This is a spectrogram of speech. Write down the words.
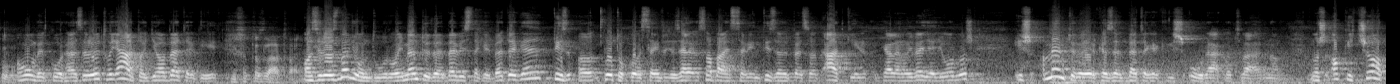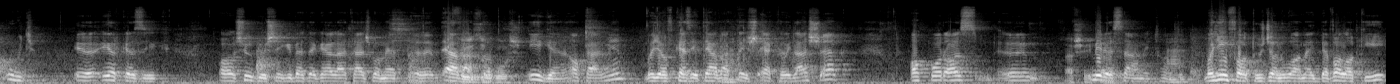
a Honvéd kórház előtt, hogy átadja a betegét. Viszont az látvány. Azért az nagyon durva, hogy mentővel bevisznek egy beteget, tiz, a protokoll szerint, hogy az szabály szerint 15 perc alatt át kellene, hogy vegye egy orvos, és a mentővel érkezett betegek is órákat várnak. Most aki csak úgy érkezik a sürgőségi betegellátásba, mert elvágta. Igen, akármi, vagy a kezét elvágta és el kell, hogy lássák, akkor az Esélyben. mire számíthat? Uh-huh. Vagy infarktus gyanúval megy be valaki,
